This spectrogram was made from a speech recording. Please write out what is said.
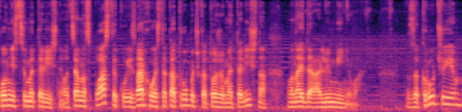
повністю металічний. Оце в нас пластику, і зверху ось така трубочка теж металічна, вона йде алюмінієва. Закручуємо.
